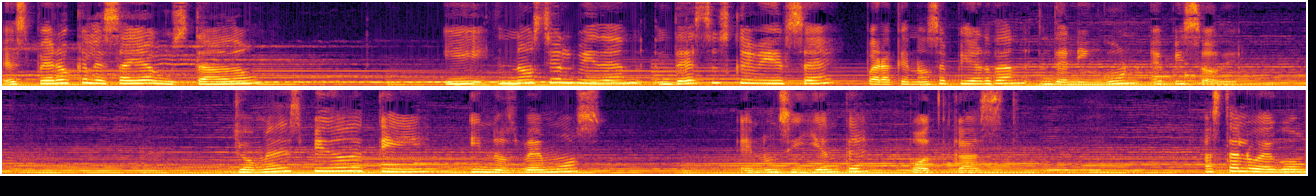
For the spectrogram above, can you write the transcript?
Espero que les haya gustado y no se olviden de suscribirse para que no se pierdan de ningún episodio. Yo me despido de ti y nos vemos en un siguiente podcast. Hasta luego.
